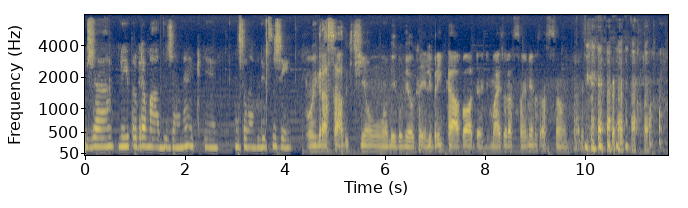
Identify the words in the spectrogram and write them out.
Já meio programado já, né? Que funcionava desse jeito. O engraçado que tinha um amigo meu que ele brincava, ó, Dani, mais oração e menos ação, cara.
